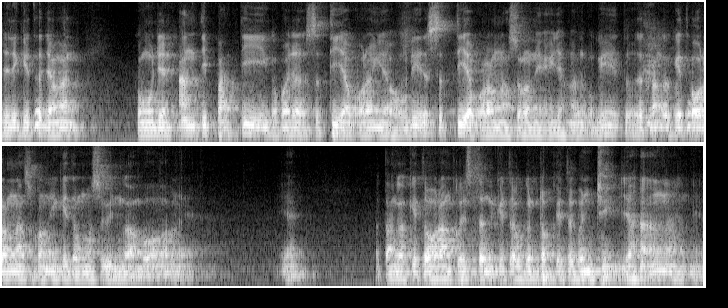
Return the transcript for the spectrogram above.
Jadi kita jangan kemudian antipati kepada setiap orang Yahudi, setiap orang Nasrani. Jangan begitu. Tetangga kita orang Nasrani kita musuhin nggak boleh. Ya. Tetangga kita orang Kristen kita gedok kita benci. Jangan. Ya.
